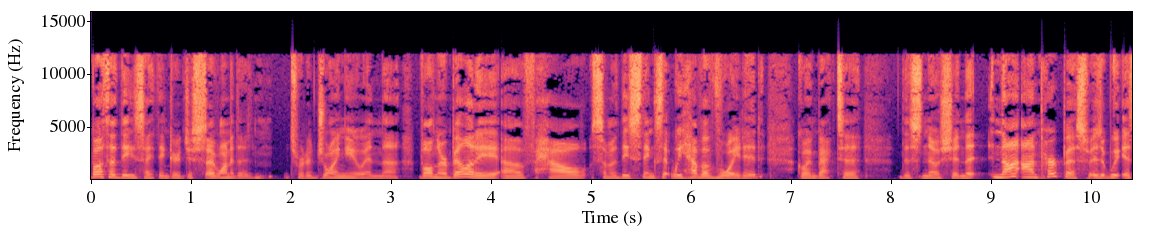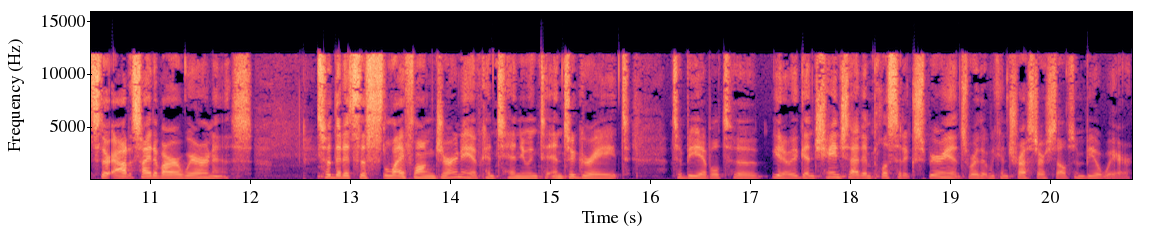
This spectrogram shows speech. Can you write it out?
both of these, I think, are just, I wanted to sort of join you in the vulnerability of how some of these things that we have avoided, going back to this notion that not on purpose, it's they're outside of our awareness. So that it's this lifelong journey of continuing to integrate to be able to, you know, again, change that implicit experience where that we can trust ourselves and be aware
